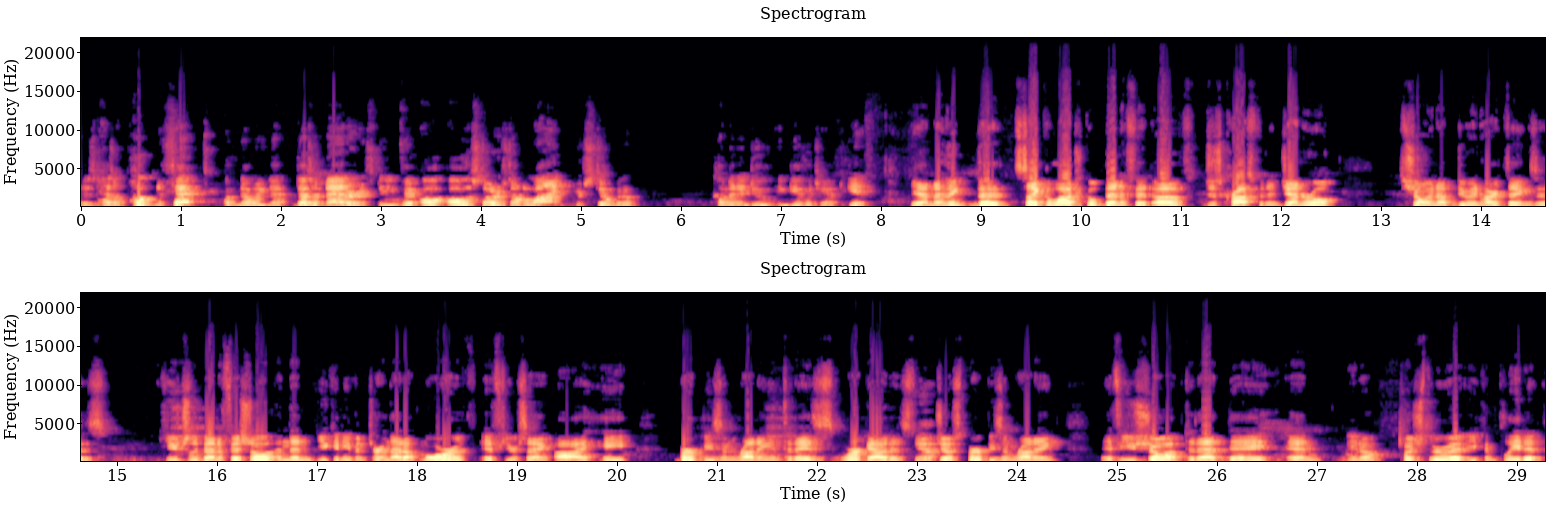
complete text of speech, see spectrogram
is, has a potent effect of knowing that doesn't matter if the all, all the stars don't align, you're still going to come in and do and give what you have to give. Yeah, and I think the psychological benefit of just CrossFit in general, showing up, doing hard things is hugely beneficial. And then you can even turn that up more if, if you're saying, oh, I hate burpees and running, and today's workout is Yeah. just burpees and running. If you show up to that day and you know push through it, you complete it.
